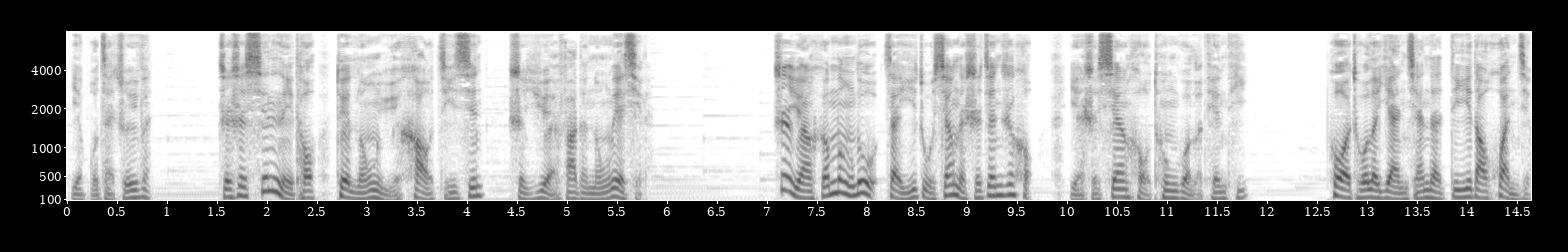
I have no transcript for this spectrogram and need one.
也不再追问，只是心里头对龙宇好奇心是越发的浓烈起来。志远和梦露在一炷香的时间之后，也是先后通过了天梯，破除了眼前的第一道幻境。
